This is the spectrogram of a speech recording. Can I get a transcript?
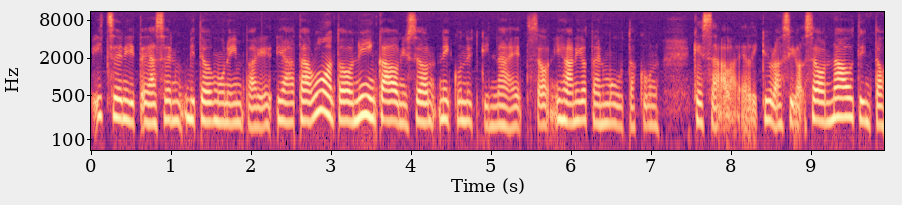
itseni ja sen, mitä on mun ympäri. Ja tämä luonto on niin kaunis, se on niin kuin nytkin näet, se on ihan jotain muuta kuin kesällä. Eli kyllä se on nautinto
